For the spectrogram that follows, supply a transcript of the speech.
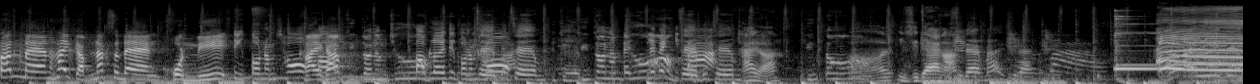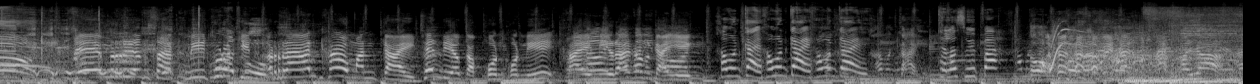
ตันท์แมนให้กับนักแสดงคนนี้ สิงโตนำโชคใครครับ สิงโตนำโชคตอบเลยสิงโตนำโชคเจมส์พี่เจมส์สิงโตนำเป็นโชคเล่นเป็นกีเจมตาส์พี่ร์เจมส์ใช่เหรอ สิงโต อ๋ออินสีแดงเหรอ สีแดงไหมสีแดง เจมส์เรืองศักดิ์มีธุรกิจร้านข้าวมันไก่ เช่นเดียวกับคนคนนี้ ใครมีร้านข้าวมันไก่อีกข้าวมันไก่ข้าวมันไก่ข้าวมันไก่ข้าวมันไก่เทเลสวิปปะข้าวมันโตไก่ไม่ใช่ใครย่าใคร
